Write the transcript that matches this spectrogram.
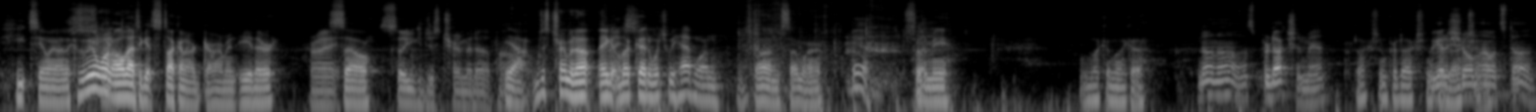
heat sealing on it because we don't want all that to get stuck on our garment either. Right. So, So you could just trim it up. Huh? yeah, just trim it up, make it look good. Which we have one done somewhere. Yeah. So to me, I'm looking like a No, no, that's production, man. production, production. We got to show them how it's done.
